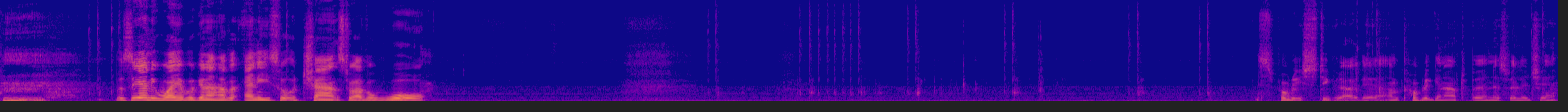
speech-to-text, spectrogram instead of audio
Hmm. It's the only way we're going to have any sort of chance to have a war. This is probably a stupid idea. I'm probably going to have to burn this village here.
